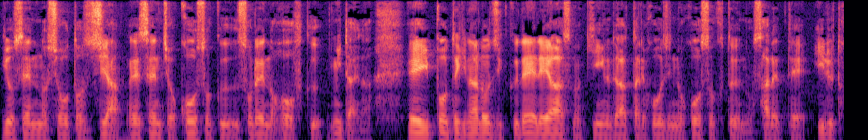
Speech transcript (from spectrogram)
漁船の衝突事案、えー、船長拘束それへの報復みたいな、えー、一方的なロジックでレアアースの金融であったり法人の拘束というのをされていると、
